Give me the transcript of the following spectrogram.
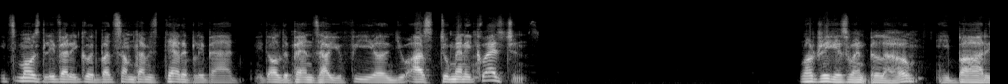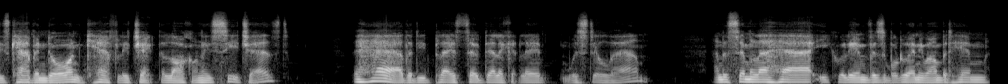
It's mostly very good, but sometimes terribly bad. It all depends how you feel, and you ask too many questions. Rodriguez went below. He barred his cabin door and carefully checked the lock on his sea chest. The hair that he'd placed so delicately was still there, and a similar hair, equally invisible to anyone but him,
